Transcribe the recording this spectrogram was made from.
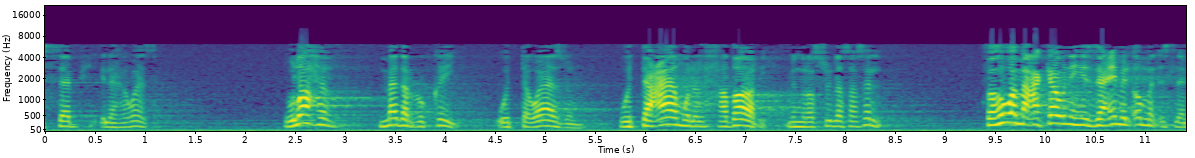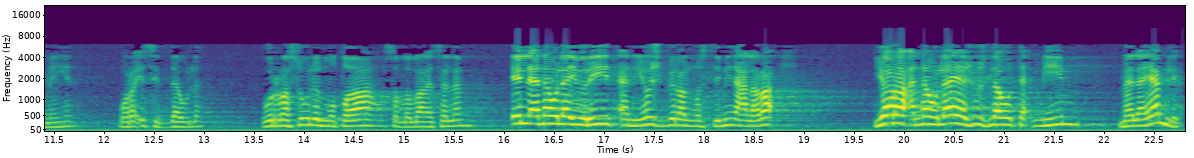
السبي إلى هوازن. ولاحظ مدى الرقي والتوازن والتعامل الحضاري من رسول الله صلى الله عليه وسلم. فهو مع كونه زعيم الأمة الإسلامية ورئيس الدولة والرسول المطاع صلى الله عليه وسلم إلا أنه لا يريد أن يجبر المسلمين على رأي. يرى أنه لا يجوز له تأميم ما لا يملك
